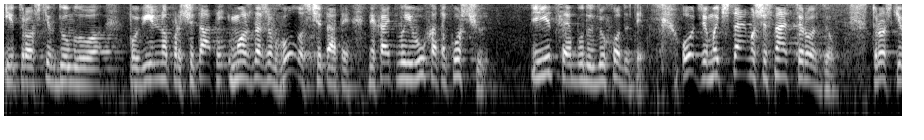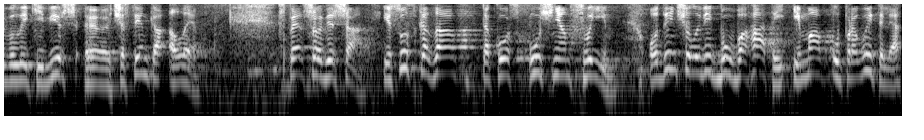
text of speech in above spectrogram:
І трошки вдумливо, повільно прочитати, і можеш навіть вголос читати. Нехай твої вуха також чують. І це буде доходити. Отже, ми читаємо 16 розділ. Трошки великий вірш, е, частинка, але з першого вірша Ісус сказав також учням своїм: один чоловік був багатий і мав управителя,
